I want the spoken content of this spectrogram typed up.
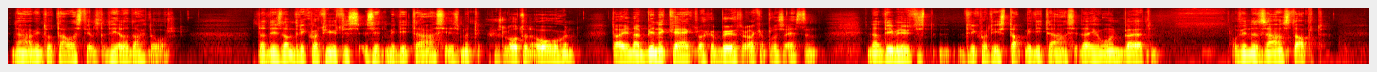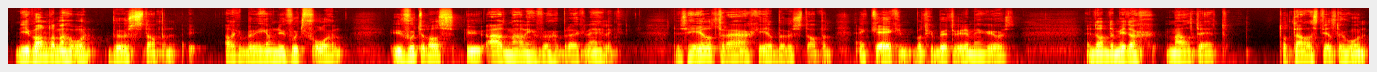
Dan gaan we in totale stilte de hele dag door. Dat is dan drie kwartiertjes zitmeditatie, dus met gesloten ogen. Dat je naar binnen kijkt, wat gebeurt er, welke processen. En dan drie minuten, drie kwartier stapmeditatie, dat je gewoon buiten of in de zaal stapt. Niet wandelen, maar gewoon bewust stappen. Elke beweging aan je voet volgen. Uw voeten als uw ademhaling voor gebruiken eigenlijk. Dus heel traag, heel bewust stappen en kijken wat gebeurt er weer in mijn geest. En dan de middagmaaltijd. Totale stilte, gewoon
